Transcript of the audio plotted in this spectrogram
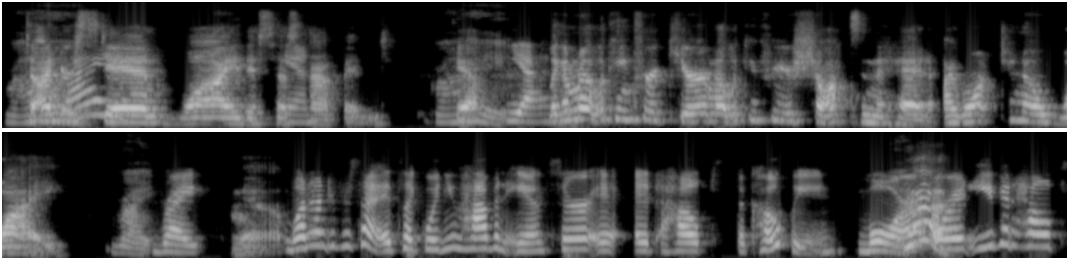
Right. to understand why this has Understand. happened? Right. yeah. Yeah. Like, I'm not looking for a cure. I'm not looking for your shots in the head. I want to know why. Right. Right. Yeah. 100%. It's like when you have an answer, it, it helps the coping more, Yeah. or it even helps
